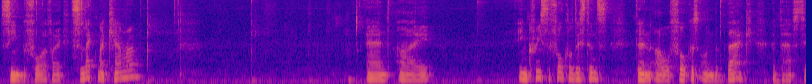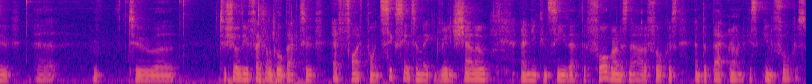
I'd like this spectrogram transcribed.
seen before. If I select my camera and I increase the focal distance, then I will focus on the back and perhaps to uh, to uh, to show the effect I'll go back to f5.6 here to make it really shallow and you can see that the foreground is now out of focus and the background is in focus.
